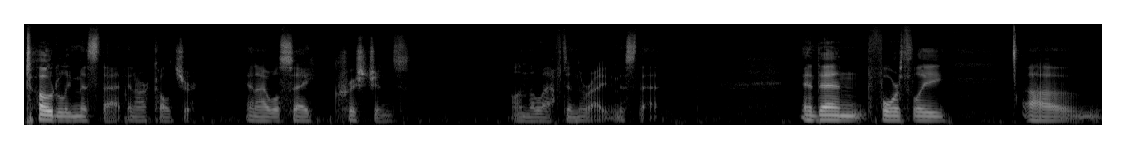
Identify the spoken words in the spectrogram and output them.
totally miss that in our culture. And I will say Christians on the left and the right miss that. And then, fourthly, um,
